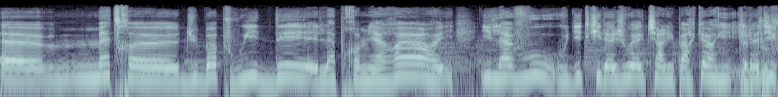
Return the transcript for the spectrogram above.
maître du bop, oui, dès la première première heure. Il, avoue, vous dites qu'il a joué avec Charlie Parker. Il, a dit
